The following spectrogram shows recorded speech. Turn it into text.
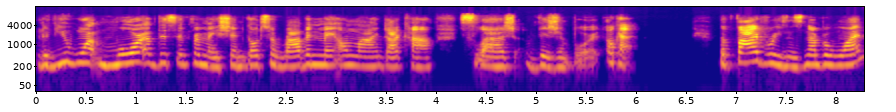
But if you want more of this information, go to robinmayonline.com slash vision board. Okay. The five reasons. Number one,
